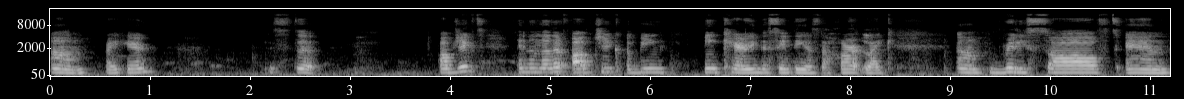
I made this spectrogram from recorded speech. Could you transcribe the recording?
um, right here. It's the object. And another object of being in carrying the same thing as the heart like um really soft and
